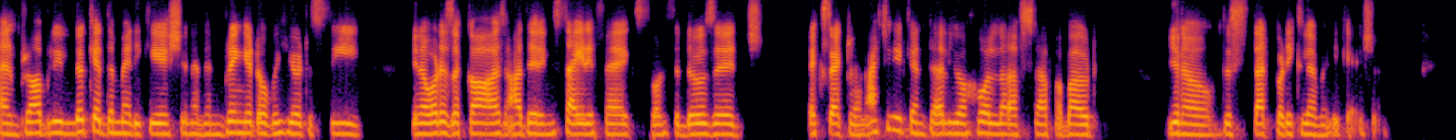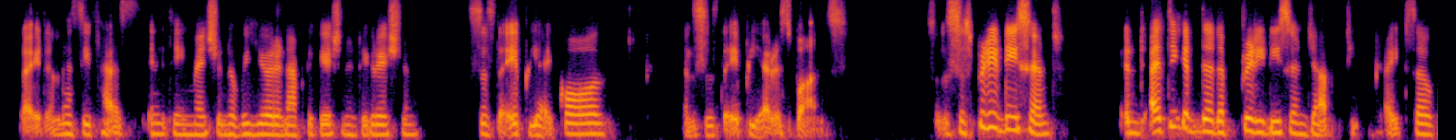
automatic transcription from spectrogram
and probably look at the medication and then bring it over here to see, you know, what is the cause? Are there any side effects? What's the dosage? etc. And actually it can tell you a whole lot of stuff about, you know, this that particular medication, right? Unless if it has anything mentioned over here in application integration. This is the API call, and this is the API response. So this is pretty decent. It, I think it did a pretty decent job, right? So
